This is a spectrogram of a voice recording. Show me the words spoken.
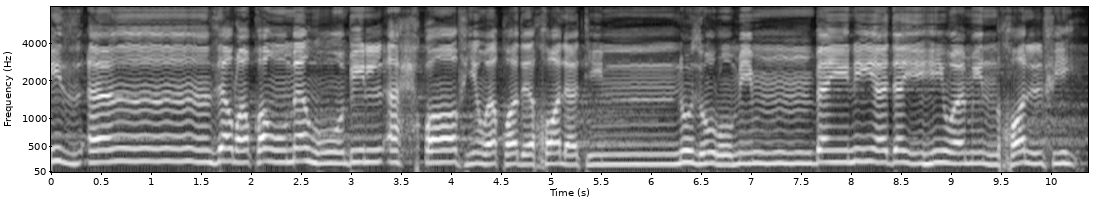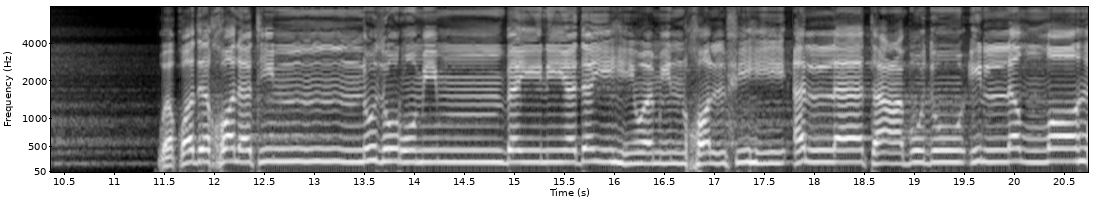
إذ أنذر قومه بالأحقاف وقد خلت النذر من بين يديه ومن خلفه وقد خلت النذر من بين يديه ومن خلفه ألا تعبدوا إلا الله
